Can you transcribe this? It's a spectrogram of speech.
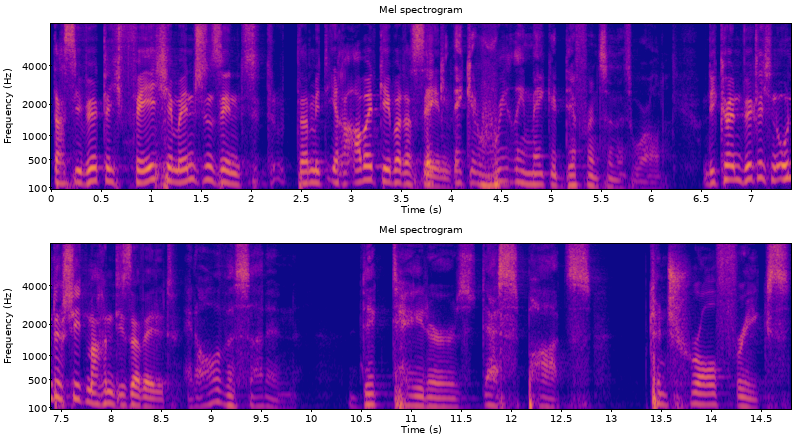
dass sie wirklich fähige Menschen sind, damit ihre Arbeitgeber das They, sehen. they could really make a difference in this world. Und die können wirklich einen Unterschied machen in dieser Welt. And all of a sudden, dictators, despots, control freaks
